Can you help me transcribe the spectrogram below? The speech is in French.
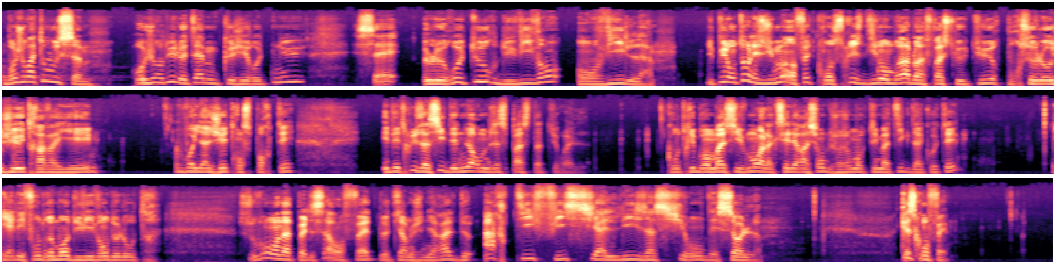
Bonjour à tous. Aujourd'hui, le thème que j'ai retenu, c'est le retour du vivant en ville. Depuis longtemps, les humains en fait construisent d'innombrables infrastructures pour se loger, travailler, voyager, transporter, et détruisent ainsi d'énormes espaces naturels, contribuant massivement à l'accélération du changement climatique d'un côté et à l'effondrement du vivant de l'autre. Souvent, on appelle ça en fait le terme général de artificialisation des sols. Qu'est-ce qu'on fait?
